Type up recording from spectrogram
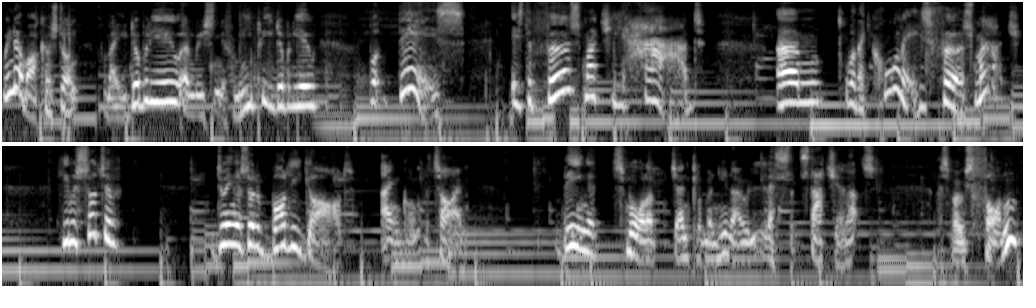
we know Marco Stunt from AEW and recently from EPW, but this is the first match he had. Um, well, they call it his first match. He was sort of doing a sort of bodyguard angle at the time. Being a smaller gentleman, you know, less stature, that's, I suppose, fun.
